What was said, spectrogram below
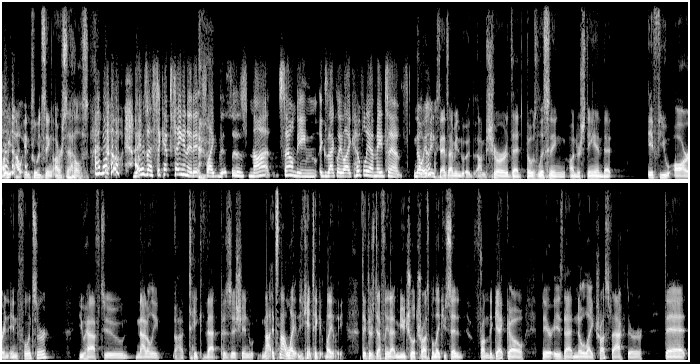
Are we out influencing ourselves? I know. Yeah. As I kept saying it, it's like this is not sounding exactly like. Hopefully, I made sense. no, it makes sense. I mean, I'm sure that those listening understand that if you are an influencer, you have to not only uh, take that position. Not it's not lightly. You can't take it lightly. I think there's definitely that mutual trust. But like you said from the get go, there is that know like trust factor that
